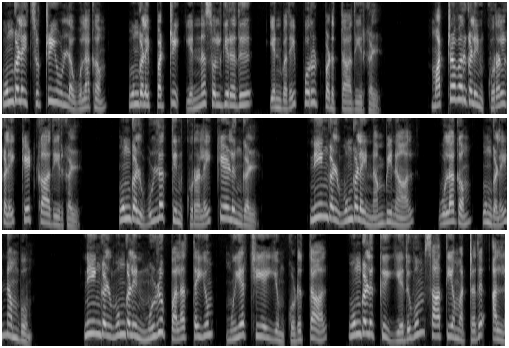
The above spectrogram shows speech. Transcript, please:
உங்களைச் சுற்றியுள்ள உலகம் உங்களைப் பற்றி என்ன சொல்கிறது என்பதைப் பொருட்படுத்தாதீர்கள். மற்றவர்களின் குரல்களைக் கேட்காதீர்கள். உங்கள் உள்ளத்தின் குரலை கேளுங்கள். நீங்கள் உங்களை நம்பினால் உலகம் உங்களை நம்பும். நீங்கள் உங்களின் முழு பலத்தையும் முயற்சியையும் கொடுத்தால் உங்களுக்கு எதுவும் சாத்தியமற்றது அல்ல.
